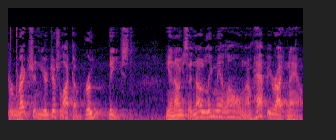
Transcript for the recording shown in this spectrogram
correction. You're just like a brute beast. You know, you say, no, leave me alone. I'm happy right now.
